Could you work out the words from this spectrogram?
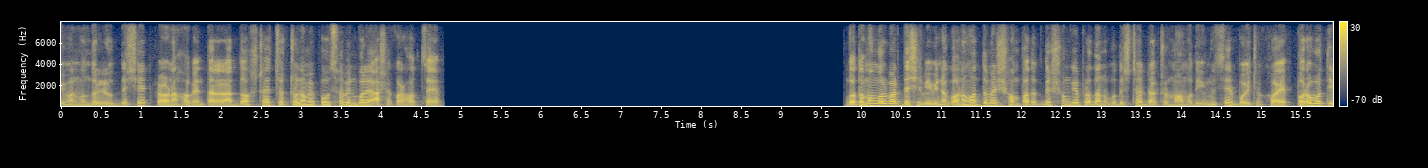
বিমানবন্দরের উদ্দেশ্যে রওনা হবেন। তারা রাত দশটায় চট্টগ্রামে পৌঁছাবেন বলে আশা করা হচ্ছে। গত মঙ্গলবার দেশের বিভিন্ন গণমাধ্যমের সম্পাদকদের সঙ্গে প্রধান উপদেষ্টা ডক্টর মোহাম্মদ ইউনুসের বৈঠক হয়। পরবর্তী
